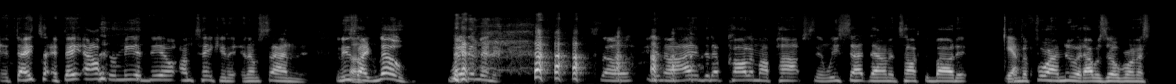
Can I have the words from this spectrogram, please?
if they t- if they offer me a deal, I'm taking it and I'm signing it. And he's oh. like, No, wait a minute. so you know, I ended up calling my pops and we sat down and talked about it. Yeah. And before I knew it, I was over on the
